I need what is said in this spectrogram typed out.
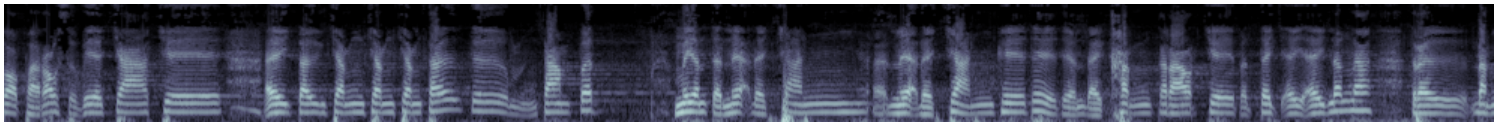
ក៏បរោសវាចាជេអីទៅអញ្ចឹងអញ្ចឹងអញ្ចឹងទៅ គឺតាមពិត មានតែអ្នកដែលចាញ់អ្នកដែលចាញ់គេទេតែដែលខឹងក្រោតជេរបតិចអីអីហ្នឹងណាត្រូវដឹង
